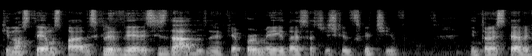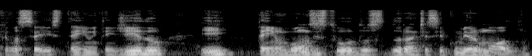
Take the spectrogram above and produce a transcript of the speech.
que nós temos para descrever esses dados, né, que é por meio da estatística descritiva. Então, espero que vocês tenham entendido e tenham bons estudos durante esse primeiro módulo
